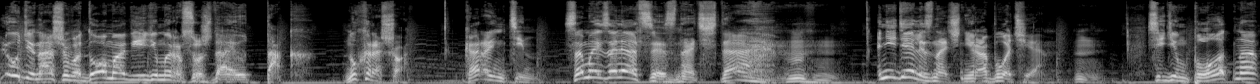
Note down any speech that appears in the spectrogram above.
Люди нашего дома, видимо, рассуждают так. Ну хорошо, карантин. Самоизоляция, значит, да? Угу. Неделя, значит, нерабочая. М. Сидим плотно,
